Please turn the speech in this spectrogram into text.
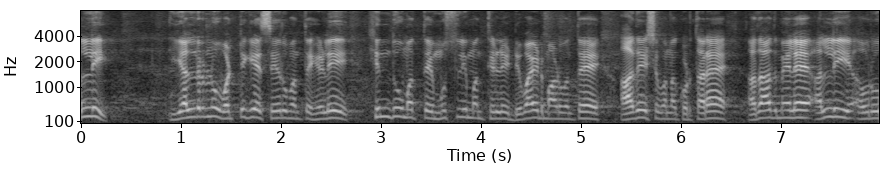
ಅಲ್ಲಿ ಎಲ್ಲರನ್ನೂ ಒಟ್ಟಿಗೆ ಸೇರುವಂತೆ ಹೇಳಿ ಹಿಂದೂ ಮತ್ತು ಮುಸ್ಲಿಂ ಅಂತ ಹೇಳಿ ಡಿವೈಡ್ ಮಾಡುವಂತೆ ಆದೇಶವನ್ನು ಕೊಡ್ತಾರೆ. ಅದಾದ ಮೇಲೆ ಅಲ್ಲಿ ಅವರು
